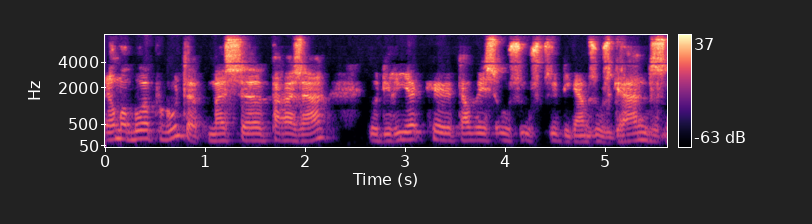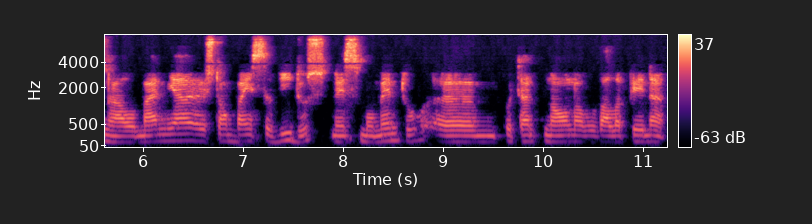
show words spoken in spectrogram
é uma boa pergunta, mas para já eu diria que talvez os, os, digamos, os grandes na Alemanha estão bem servidos nesse momento, um, eh, portanto não, não vale a pena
